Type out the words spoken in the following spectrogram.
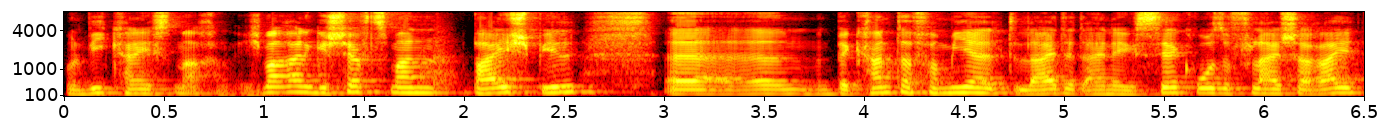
und wie kann ich es machen? Ich mache ein Geschäftsmann-Beispiel. Äh, ein Bekannter von mir leitet eine sehr große Fleischerei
